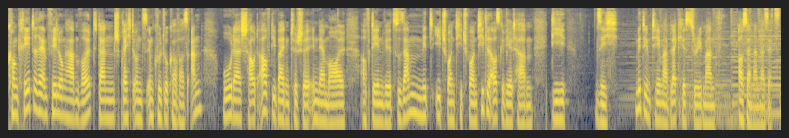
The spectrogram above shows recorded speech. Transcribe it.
konkretere Empfehlungen haben wollt, dann sprecht uns im Kulturkaufhaus an oder schaut auf die beiden Tische in der Mall, auf denen wir zusammen mit Each One Teach One Titel ausgewählt haben, die sich mit dem Thema Black History Month auseinandersetzen.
